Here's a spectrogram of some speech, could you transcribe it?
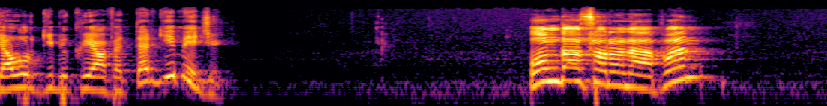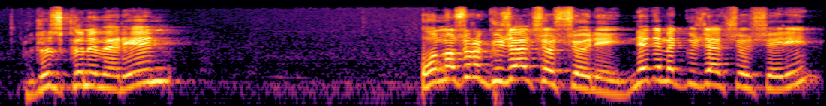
Gavur gibi kıyafetler giymeyecek. Ondan sonra ne yapın? Rızkını verin. Ondan sonra güzel söz söyleyin. Ne demek güzel söz söyleyin?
